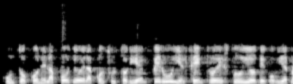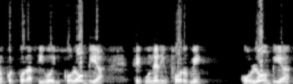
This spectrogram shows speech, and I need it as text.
junto con el apoyo de la consultoría en Perú y el Centro de Estudios de Gobierno Corporativo en Colombia. Según el informe, Colombia,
